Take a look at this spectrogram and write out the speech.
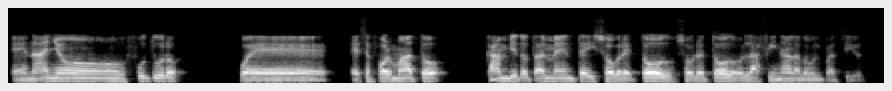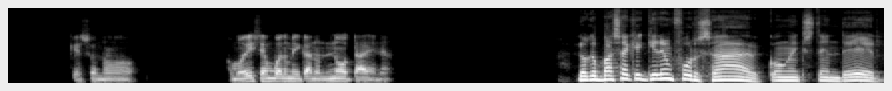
en años futuros, pues ese formato cambie totalmente y sobre todo, sobre todo la final a doble partido. Que eso no, como dice un buen dominicano, no está de nada. Lo que pasa es que quieren forzar con extender,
